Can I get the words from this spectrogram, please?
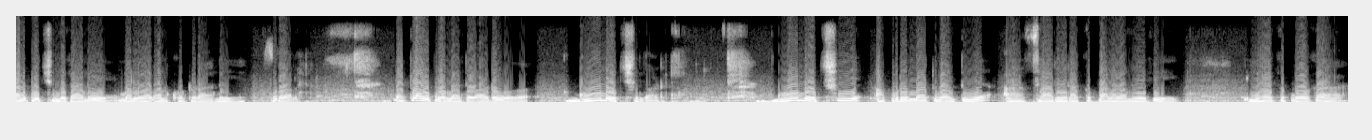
అనిపించింది కానీ మళ్ళీ ఏమనుకుంటున్నా అని చూడాలి ఎట్లా అయిపోయిందంటే వాడు గూని వచ్చింది వాడికి. గూని వచ్చి అప్పుడున్నటువంటి ఆ శారీరక బలం అనేది లేకపోగా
